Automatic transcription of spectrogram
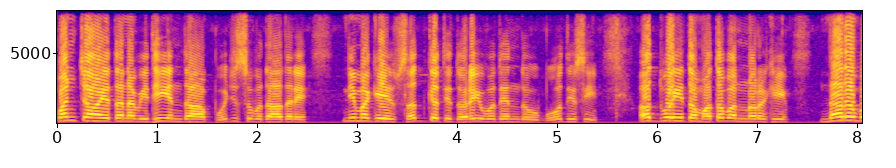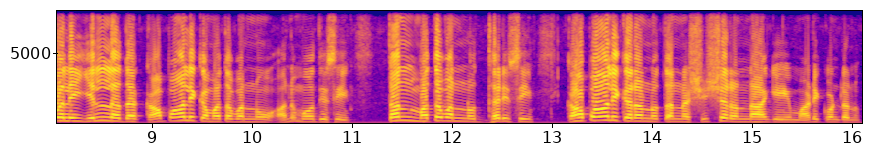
ಪಂಚಾಯತನ ವಿಧಿಯಿಂದ ಪೂಜಿಸುವುದಾದರೆ ನಿಮಗೆ ಸದ್ಗತಿ ದೊರೆಯುವುದೆಂದು ಬೋಧಿಸಿ ಅದ್ವೈತ ಮತವನ್ನೊರಗಿ ನರಬಲಿ ಇಲ್ಲದ ಕಾಪಾಲಿಕ ಮತವನ್ನು ಅನುಮೋದಿಸಿ ತನ್ಮತವನ್ನು ಧರಿಸಿ ಕಾಪಾಲಿಕರನ್ನು ತನ್ನ ಶಿಷ್ಯರನ್ನಾಗಿ ಮಾಡಿಕೊಂಡನು.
